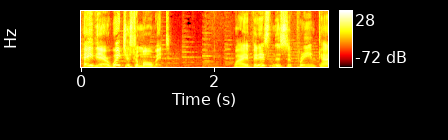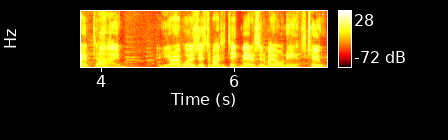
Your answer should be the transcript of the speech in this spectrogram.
Hey there, wait just a moment. Why, if it isn't the Supreme Kai of Time, and here I was just about to take matters into my own hands too.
